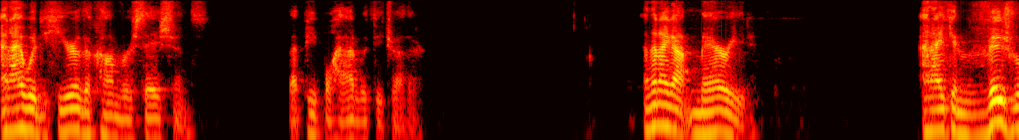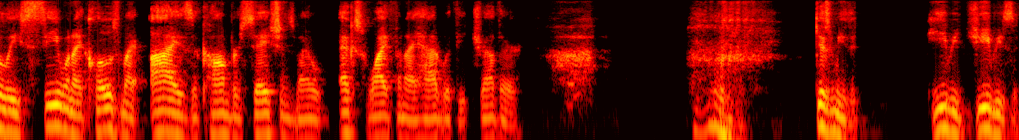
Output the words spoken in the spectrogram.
And I would hear the conversations that people had with each other. And then I got married. And I can visually see when I close my eyes the conversations my ex wife and I had with each other. Gives me the heebie jeebies, the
